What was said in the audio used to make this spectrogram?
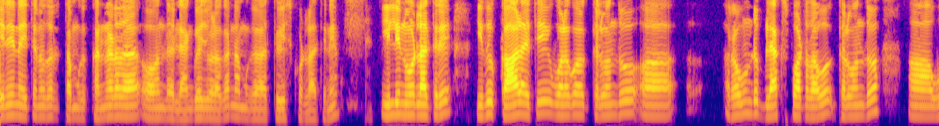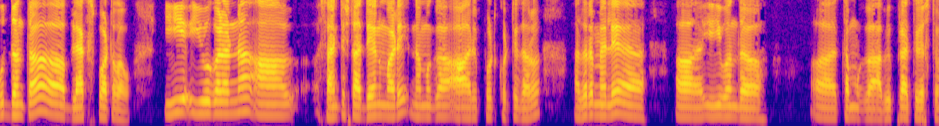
ಏನೇನೈತೆ ಅನ್ನೋದ್ರ ತಮ್ಗೆ ಕನ್ನಡದ ಒಂದು ಲ್ಯಾಂಗ್ವೇಜ್ ಒಳಗೆ ನಮ್ಗೆ ತಿಳಿಸ್ಕೊಡ್ಲಾತೀನಿ. ಇಲ್ಲಿ ನೋಡ್ಲಾತಿರಿ ಇದು ಕಾಳು ಐತಿ, ಒಳಗೆ ಕೆಲವೊಂದು ರೌಂಡ್ ಬ್ಲ್ಯಾಕ್ ಸ್ಪಾಟ್ ಅದಾವು, ಕೆಲವೊಂದು ಉದ್ದಂಥ ಬ್ಲ್ಯಾಕ್ ಸ್ಪಾಟ್ ಅದಾವು. ಈ, ಇವುಗಳನ್ನ ಸೈಂಟಿಸ್ಟ್ ಅಧ್ಯಯನ ಮಾಡಿ ನಮಗೆ ಆ ರಿಪೋರ್ಟ್ ಕೊಟ್ಟಿದ್ದಾರೋ, ಅದರ ಮೇಲೆ ಈ ಒಂದು ತಮ್ಗೆ ಅಭಿಪ್ರಾಯ ತಿಳಿಸ್ತು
